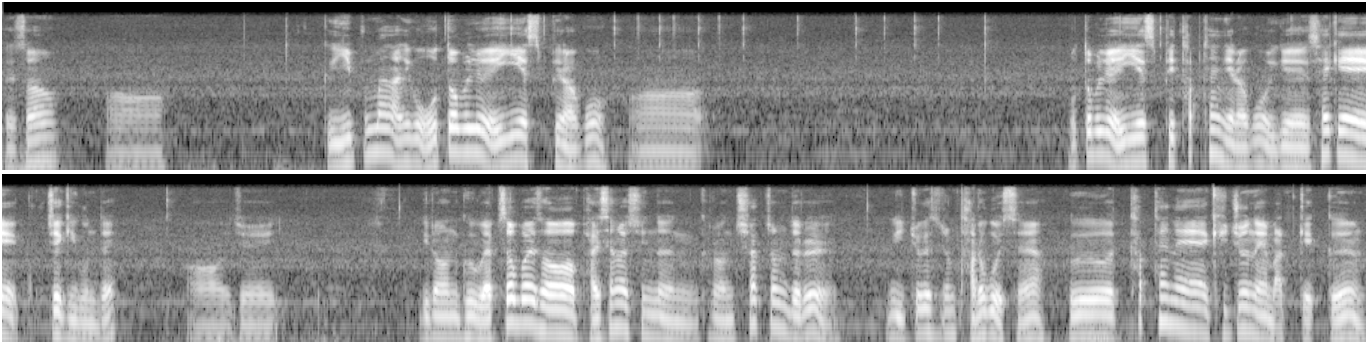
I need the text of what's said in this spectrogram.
그래서 어, 그 이뿐만 아니고 OWASP라고 어, OWASP Top 10이라고 이게 세계 국제 기구인데 어, 이제 이런 그 웹서버에서 발생할 수 있는 그런 취약점들을 이쪽에서 좀 다루고 있어요. 그 Top 10의 기준에 맞게끔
